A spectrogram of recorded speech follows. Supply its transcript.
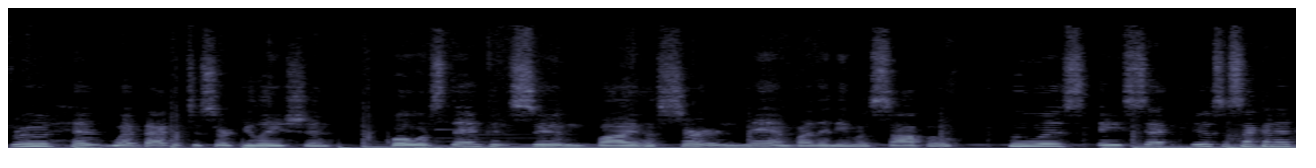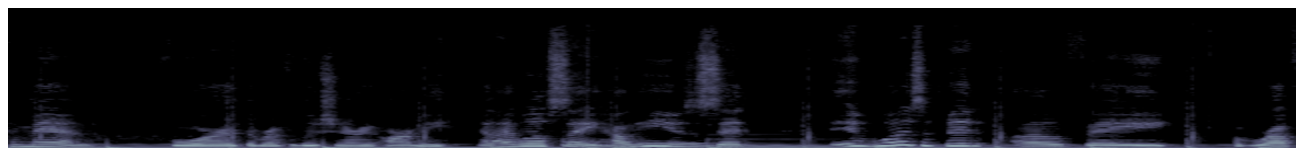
fruit had went back into circulation, but was then consumed by a certain man by the name of Sabo, who was a sec- who was a second in command for the Revolutionary Army. And I will say how he uses it, it was a bit of a, a rough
